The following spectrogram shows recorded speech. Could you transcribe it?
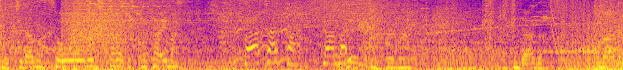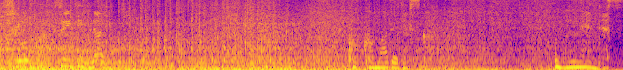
こちらも相応の力で応えます。バーサーカー頑張ってだがまだ勝負はついていない。ここまでですか？2年です。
